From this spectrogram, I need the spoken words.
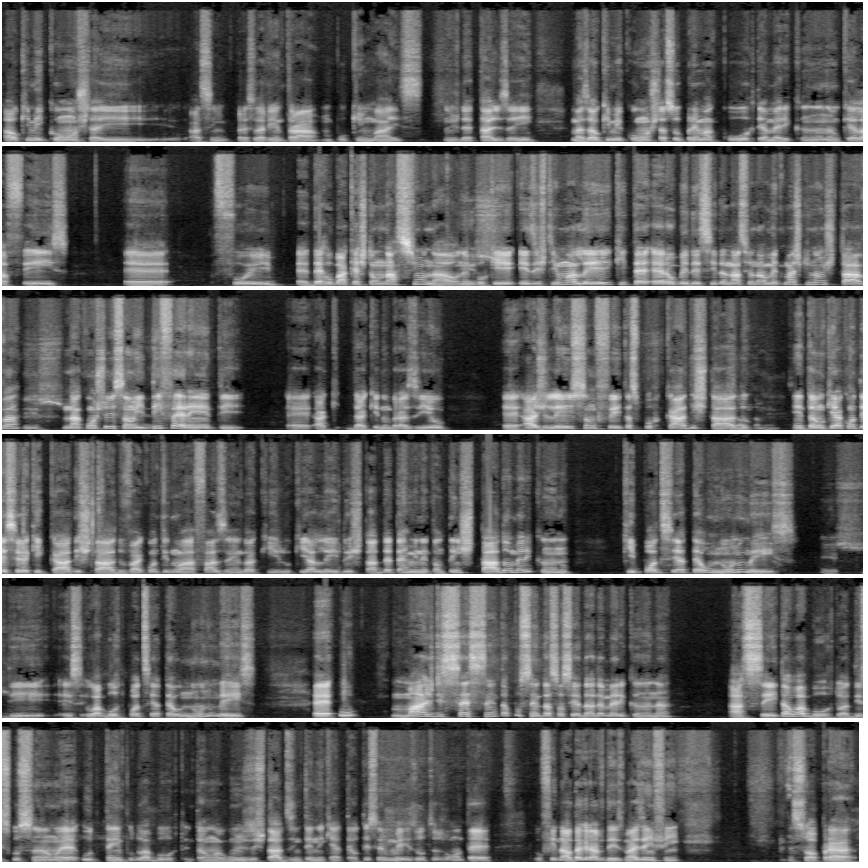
ao que me consta, e assim, precisaria entrar um pouquinho mais nos detalhes aí, mas ao que me consta, a Suprema Corte americana, o que ela fez é, foi é, derrubar a questão nacional, né? Isso. Porque existia uma lei que te, era obedecida nacionalmente, mas que não estava Isso. na Constituição. E diferente é, aqui, daqui no Brasil, é, as leis são feitas por cada estado. Exatamente. Então, o que aconteceu é que cada estado vai continuar fazendo aquilo que a lei do estado determina. Então, tem estado americano que pode ser até o nono mês. Isso. De, esse, o aborto pode ser até o nono mês. É, o, mais de 60% da sociedade americana aceita o aborto. A discussão é o tempo do aborto. Então, alguns estados entendem que é até o terceiro mês, outros vão até o final da gravidez. Mas, enfim, só para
